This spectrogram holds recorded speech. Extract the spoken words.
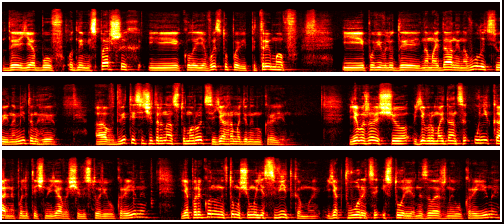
де я був одним із перших, і коли я виступив і підтримав, і повів людей на Майдан, і на вулицю, і на мітинги. А в 2013 році я громадянин України. Я вважаю, що Євромайдан це унікальне політичне явище в історії України. Я переконаний в тому, що ми є свідками, як твориться історія незалежної України.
